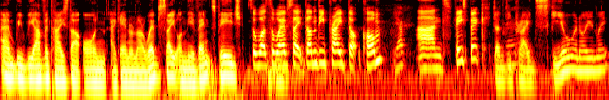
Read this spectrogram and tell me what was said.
and we we advertise that on again on our website on the events page. So what's the website? DundeePride.com. Yep. And Facebook Dundee Pride Skio, annoyingly.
